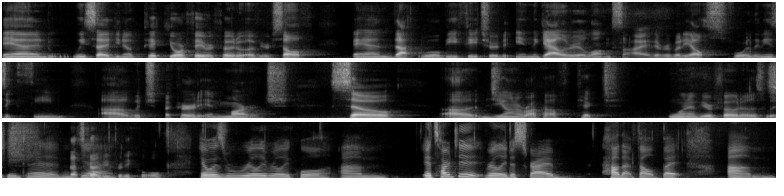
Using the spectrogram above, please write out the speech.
And we said, you know, pick your favorite photo of yourself, and that will be featured in the gallery alongside everybody else for the music theme, uh, which occurred in March. So uh, Gianna Rockoff picked one of your photos, which She did, That's got to be pretty cool. It was really, really cool. Um, it's hard to really describe how that felt, but um,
